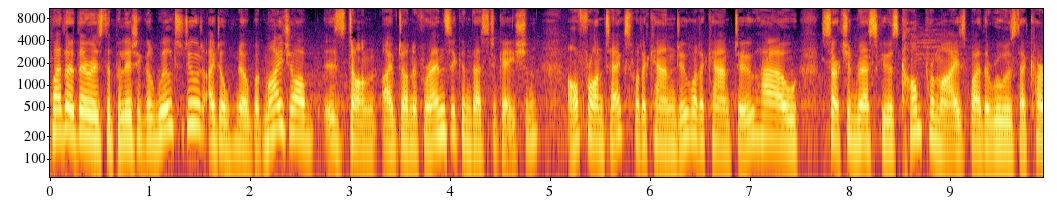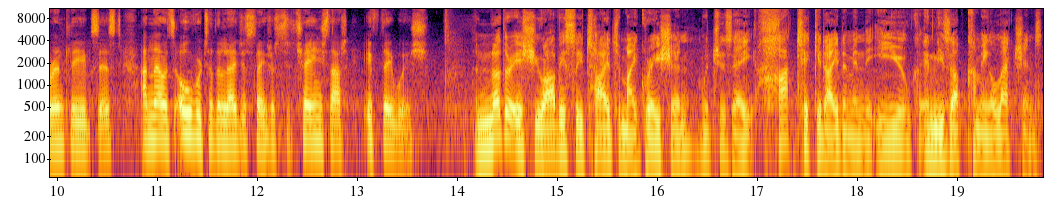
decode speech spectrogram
Whether there is the political will to do it, I don't know. But my job is done. I've done a forensic investigation of Frontex, what it can do, what it can't do, how search and rescue is compromised by the rules that currently exist. And now it's over to the legislators to change that if they wish. Another issue, obviously tied to migration, which is a hot ticket item in the EU in these upcoming elections.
